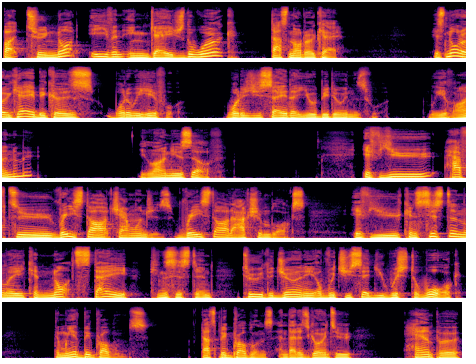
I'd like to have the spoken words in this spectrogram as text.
but to not even engage the work, that's not okay. It's not okay because what are we here for? What did you say that you would be doing this for? Were you lying to me? You're lying to yourself. If you have to restart challenges, restart action blocks, if you consistently cannot stay consistent to the journey of which you said you wish to walk, then we have big problems. That's big problems. And that is going to hamper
